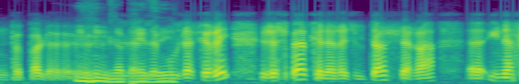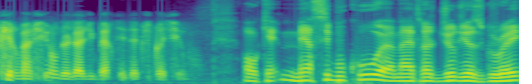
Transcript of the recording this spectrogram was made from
ne peux pas le, vous assurer, j'espère que le résultat sera euh, une affirmation de la liberté d'expression. OK. Merci beaucoup, Maître Julius Gray.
